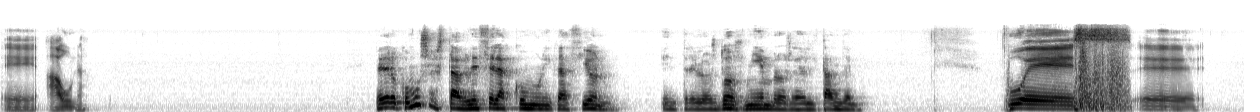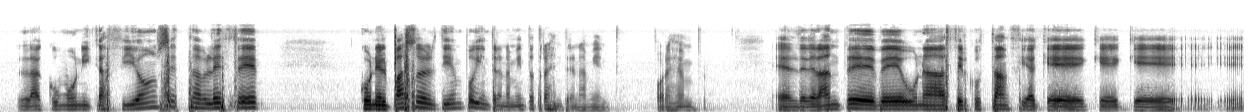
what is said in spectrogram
eh, a una. Pedro, ¿cómo se establece la comunicación entre los dos miembros del tándem? Pues eh, la comunicación se establece con el paso del tiempo y entrenamiento tras entrenamiento. Por ejemplo, el de delante ve una circunstancia que, eh,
